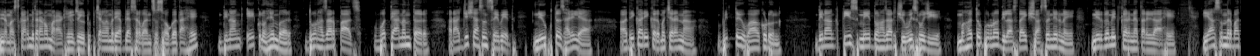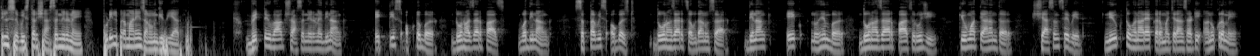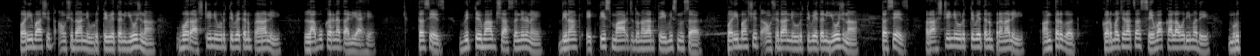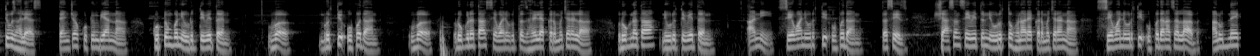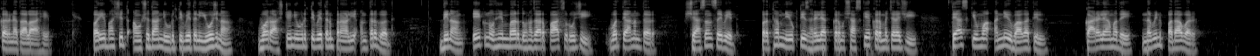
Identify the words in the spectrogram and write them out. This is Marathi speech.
नमस्कार मित्रांनो मराठी न्यूज यूट्यूब चॅनलमध्ये आपल्या सर्वांचं स्वागत आहे. दिनांक एक नोव्हेंबर दोन हजार पाच व त्यानंतर राज्य शासन सेवेत नियुक्त झालेल्या अधिकारी कर्मचाऱ्यांना वित्त विभागाकडून दिनांक तीस मे दोन हजार चोवीस रोजी महत्त्वपूर्ण दिलासदायक शासन निर्णय निर्गमित करण्यात आलेला आहे. या संदर्भातील सविस्तर शासन निर्णय पुढीलप्रमाणे जाणून घेऊयात. वित्त विभाग शासन निर्णय दिनांक एकतीस ऑक्टोबर दोन हजार पाच व दिनांक सत्तावीस ऑगस्ट दोन हजार चौदानुसार दिनांक एक नोव्हेंबर दोन हजार पाच रोजी किंवा त्यानंतर शासनसेवेत नियुक्त होणाऱ्या कर्मचाऱ्यांसाठी अनुक्रमे परिभाषित अंशदान निवृत्तीवेतन योजना व राष्ट्रीय निवृत्तीवेतन प्रणाली लागू करण्यात आली आहे. तसेच वित्त विभाग शासन निर्णय दिनांक एकतीस मार्च दोन हजार तेवीसनुसार परिभाषित अंशदान निवृत्तीवेतन योजना तसेच राष्ट्रीय निवृत्तीवेतन प्रणाली अंतर्गत कर्मचाऱ्याचा सेवा कालावधीमध्ये मृत्यू झाल्यास त्यांच्या कुटुंबियांना कुटुंब निवृत्तीवेतन व मृत्यू उपदान व रुग्णता सेवानिवृत्त झालेल्या कर्मचाऱ्याला रुग्णता निवृत्तीवेतन आणि सेवानिवृत्ती उपदान तसेच शासन सेवेतून निवृत्त होणाऱ्या कर्मचाऱ्यांना सेवानिवृत्ती उपदानाचा लाभ अनुज्ञेय करण्यात आला आहे. परिभाषित अंशदान निवृत्तीवेतन योजना व राष्ट्रीय निवृत्तीवेतन प्रणाली अंतर्गत दिनांक एक नोव्हेंबर दोन हजार पाच रोजी व त्यानंतर शासन सेवेत प्रथम नियुक्ती झालेल्या कर्म शासकीय कर्मचाऱ्याची त्यास किंवा अन्य विभागातील कार्यालयामध्ये नवीन पदावर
